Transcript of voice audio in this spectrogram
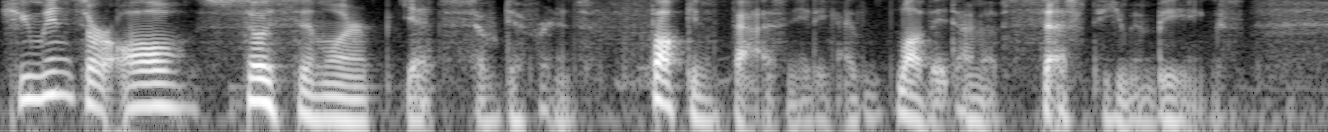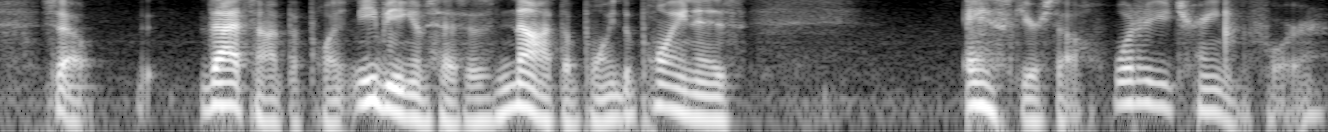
Humans are all so similar, yet so different. It's fucking fascinating. I love it. I'm obsessed with human beings. So, that's not the point. Me being obsessed is not the point. The point is ask yourself, what are you training for?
